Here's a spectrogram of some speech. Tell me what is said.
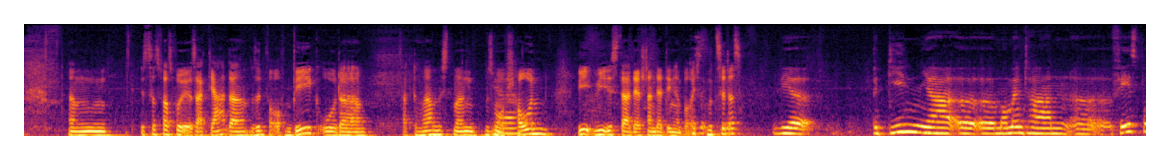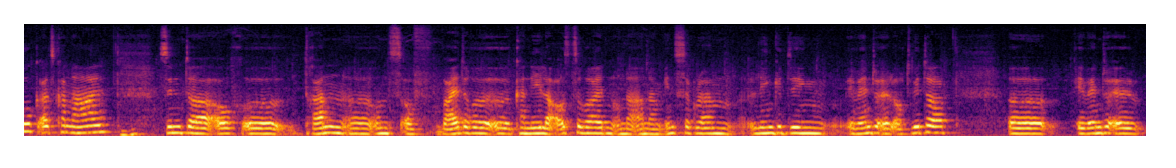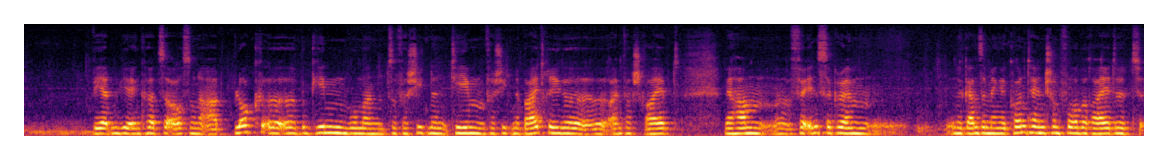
ähm, ist das was, wo ihr sagt, ja, da sind wir auf dem Weg oder sagt ihr, ja, müsste man, müssen wir Ja. auch schauen? Wie, wie ist da der Stand der Dinge bei euch? Also- Nutzt ihr das? Wir bedienen ja äh, äh, momentan Facebook als Kanal, sind da auch äh, dran, äh, uns auf weitere äh, Kanäle auszuweiten, unter anderem Instagram, LinkedIn, eventuell auch Twitter. Äh, eventuell werden wir in Kürze auch so eine Art Blog äh, beginnen, wo man zu verschiedenen Themen verschiedene Beiträge äh, einfach schreibt. Wir haben für Instagram eine ganze Menge Content schon vorbereitet.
